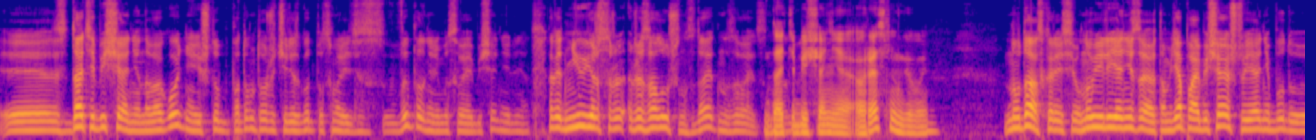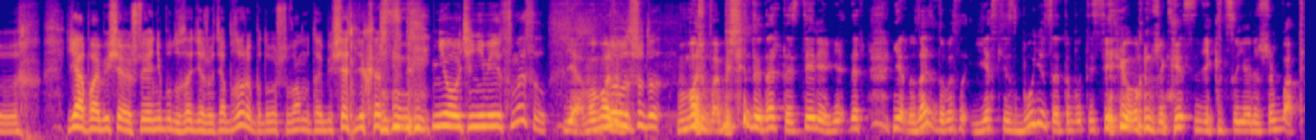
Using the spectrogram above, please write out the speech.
э, дать обещание новогоднее, и чтобы потом тоже через год посмотреть, выполнили мы свои обещания или нет. Как это, New Year's Re- Resolutions, да, это называется? Дать обещание рестлинговые. Ну да, скорее всего. Ну или я не знаю, там я пообещаю, что я не буду... Я пообещаю, что я не буду задерживать обзоры, потому что вам это обещать, мне кажется, не очень имеет смысл. не, мы Ну, можем, что-то... мы можем пообещать, что дальше истерия. Нет, ну знаете, просто, если сбудется, это будет истерия он же Кэссиди и Кацуюри Шибаты.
